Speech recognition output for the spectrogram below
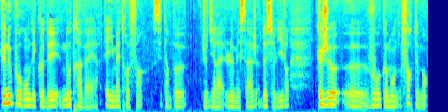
que nous pourrons décoder nos travers et y mettre fin. C'est un peu, je dirais, le message de ce livre que je euh, vous recommande fortement.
